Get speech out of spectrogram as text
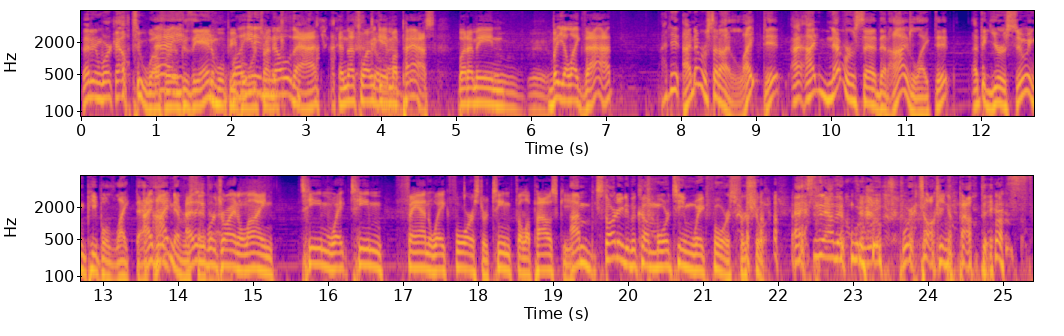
That didn't work out too well for him because the animal people Well, he were didn't trying know to that, and that's why we gave him a pass. But I mean, oh, but you like that? I did. I never said I liked it. I, I never said that I liked it. I think you're assuming people like that. I, think, never. I think if we're drawing a line, team Wake, team fan Wake Forest, or team Filipowski. I'm starting to become more Team Wake Forest for sure. As now that we're, we're talking about this.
